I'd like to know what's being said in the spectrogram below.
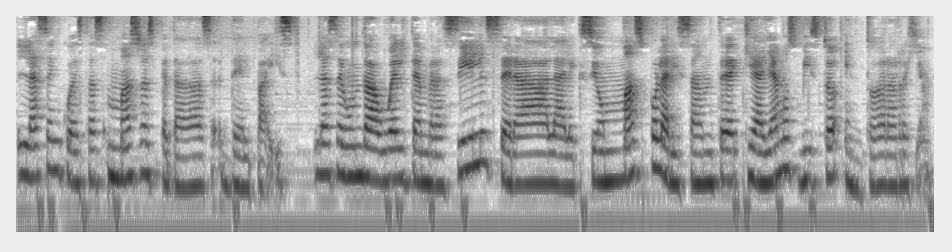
las encuestas más respetadas del país. La segunda vuelta en Brasil será la elección más polarizante que hayamos visto en toda la región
